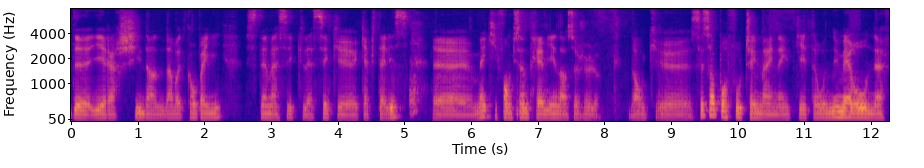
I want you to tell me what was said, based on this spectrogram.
de hiérarchie dans, votre compagnie, système assez classique euh, capitaliste, euh, mais qui fonctionne très bien dans ce jeu-là. Donc, euh, c'est ça pour Food Chain Magnate, qui est au numéro 9.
